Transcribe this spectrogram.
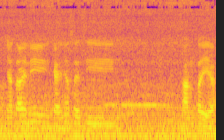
Ternyata ini kayaknya sesi santai ya.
